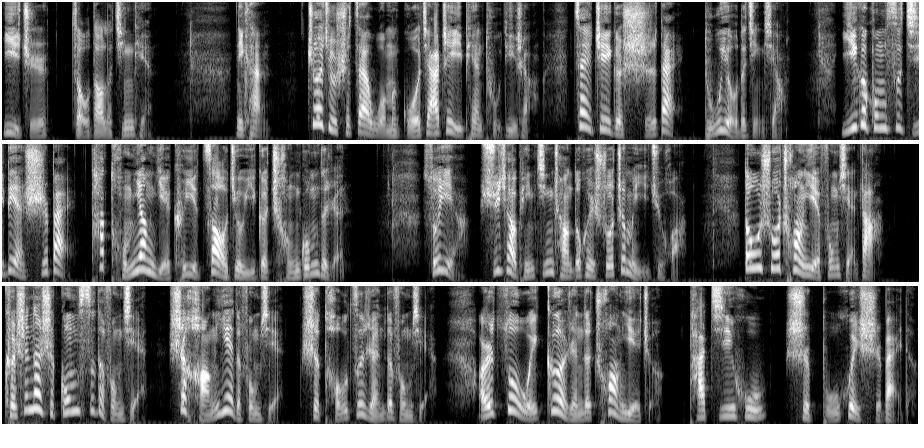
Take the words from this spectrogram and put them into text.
一直走到了今天。你看，这就是在我们国家这一片土地上，在这个时代独有的景象。一个公司即便失败，它同样也可以造就一个成功的人。所以啊，徐小平经常都会说这么一句话：都说创业风险大，可是那是公司的风险，是行业的风险，是投资人的风险。而作为个人的创业者，他几乎是不会失败的。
